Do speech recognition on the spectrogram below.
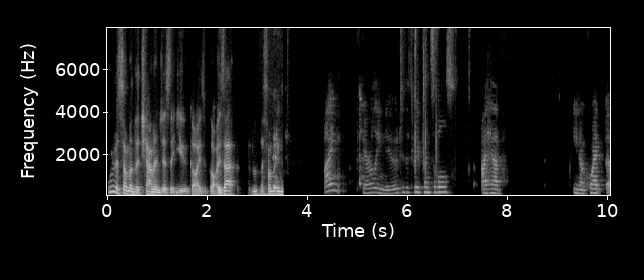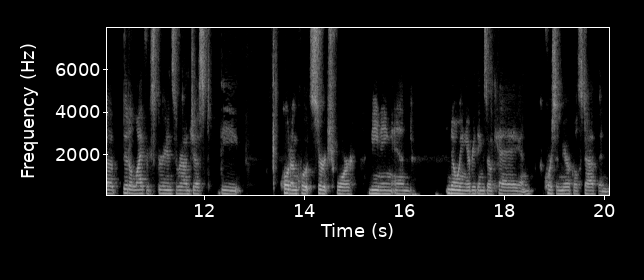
what are some of the challenges that you guys have got? Is that somebody? I'm fairly new to the three principles. I have, you know, quite a bit of life experience around just the quote unquote search for meaning and knowing everything's okay and course in miracle stuff and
